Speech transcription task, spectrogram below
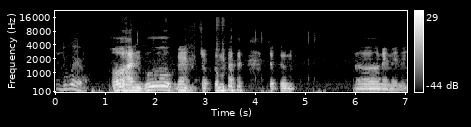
누구예요? Oh, 한국. 네, 조금 조금 어, 네, 네, 네.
